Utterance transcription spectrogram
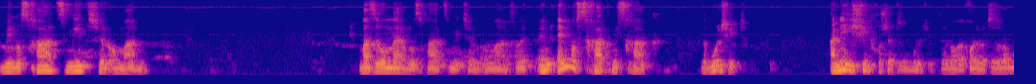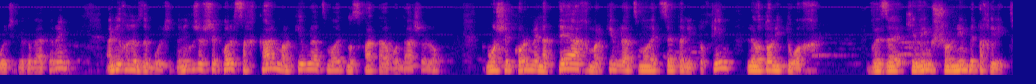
מנוסחה עצמית של אומן. מה זה אומר נוסחה עצמית של אומן? זאת אומרת, אין, אין נוסחת משחק, זה בולשיט. אני אישית חושב שזה בולשיט, זה לא יכול להיות שזה לא בולשיט לגבי אחרים, אני חושב שזה בולשיט. אני חושב שכל שחקן מרכיב לעצמו את נוסחת העבודה שלו. כמו שכל מנתח מרכיב לעצמו את סט הניתוחים לאותו ניתוח, וזה כלים שונים בתכלית.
